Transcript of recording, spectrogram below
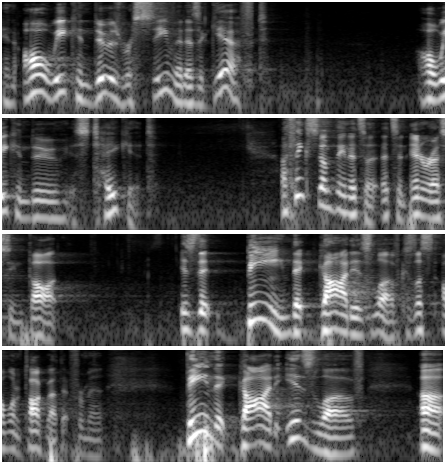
And all we can do is receive it as a gift. All we can do is take it. I think something that's, a, that's an interesting thought is that being that God is love, because I want to talk about that for a minute. Being that God is love uh,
